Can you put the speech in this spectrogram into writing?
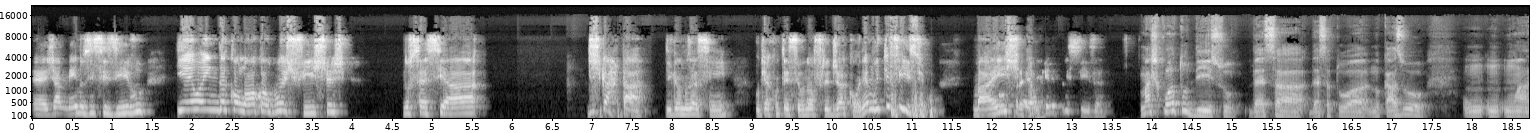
é, já menos incisivo. E eu ainda coloco algumas fichas no CSA descartar, digamos assim, o que aconteceu no Alfredo Jacone. É muito difícil, mas é o que ele precisa. Mas quanto disso, dessa, dessa tua, no caso, um, um, uma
